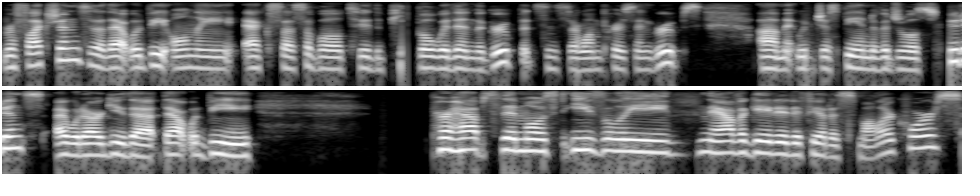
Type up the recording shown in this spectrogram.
reflection. So that would be only accessible to the people within the group. But since they're one person groups, um, it would just be individual students. I would argue that that would be perhaps the most easily navigated if you had a smaller course.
